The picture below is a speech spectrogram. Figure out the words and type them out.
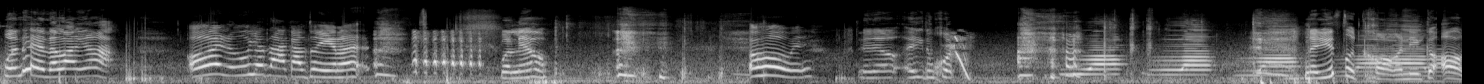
เหมือนเห็นอะไรอะ โอ้ยรู้ชะตากรรมตัวเองแล้วเปิดเร็ว โอ้โหเร็วๆเอ้ยทุกคน ในที่สุดของอันนี้ก็ออก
